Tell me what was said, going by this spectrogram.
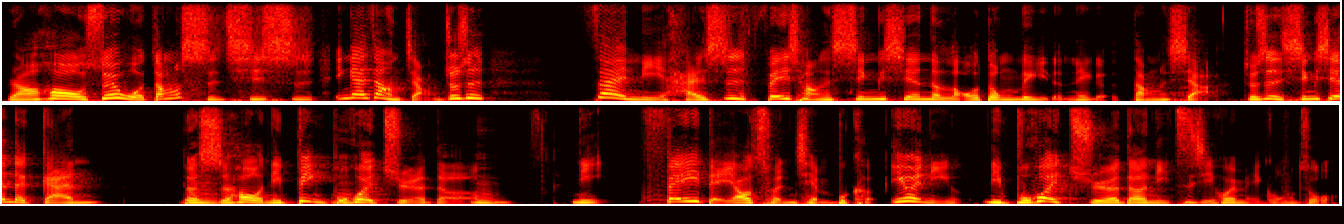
然后，所以我当时其实应该这样讲，就是在你还是非常新鲜的劳动力的那个当下，就是新鲜的肝的时候，你并不会觉得嗯，你非得要存钱不可，因为你你不会觉得你自己会没工作。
